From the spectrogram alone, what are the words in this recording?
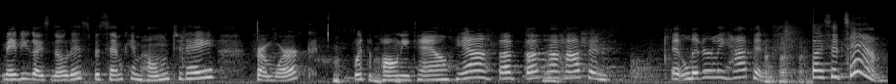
Maybe you guys noticed, but Sam came home today from work with a ponytail. Yeah, that, that's how happened. It literally happened. I said, Sam,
